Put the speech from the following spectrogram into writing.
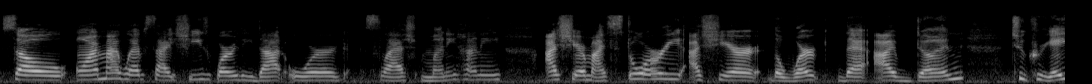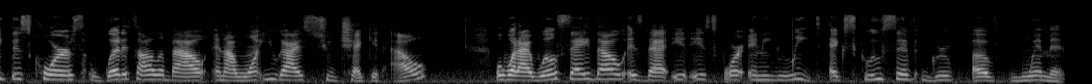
So on my website, shesworthy.org slash moneyhoney, I share my story. I share the work that I've done to create this course, what it's all about, and I want you guys to check it out. But what I will say though is that it is for an elite, exclusive group of women.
